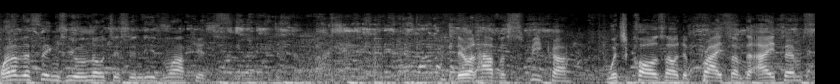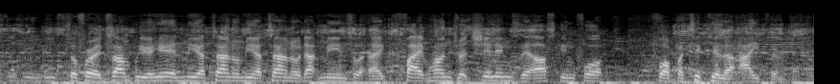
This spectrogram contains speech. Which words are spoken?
One of the things you'll notice in these markets, they will have a speaker which calls out the price of the items. So for example, you're hearing in Miatano, Miatano, that means like 500 shillings they're asking for for a particular item.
